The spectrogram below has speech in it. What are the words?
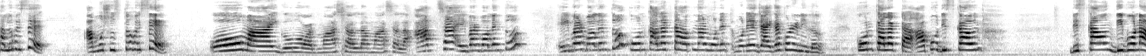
ভালো হয়েছে? আম্মু সুস্থ হয়েছে? ও মাই গড মাশাআল্লাহ মাশাআল্লাহ আচ্ছা এইবার বলেন তো। এইবার বলেন তো কোন কালারটা আপনার মনে মনে জায়গা করে নিল? কোন কালারটা? আপু ডিসকাউন্ট ডিসকাউন্ট দিব না।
